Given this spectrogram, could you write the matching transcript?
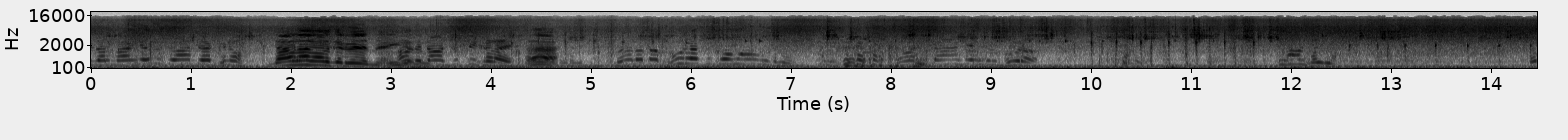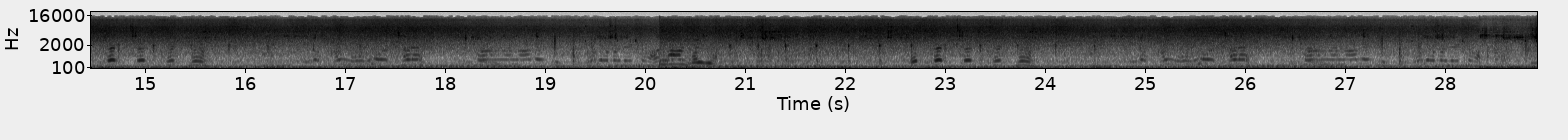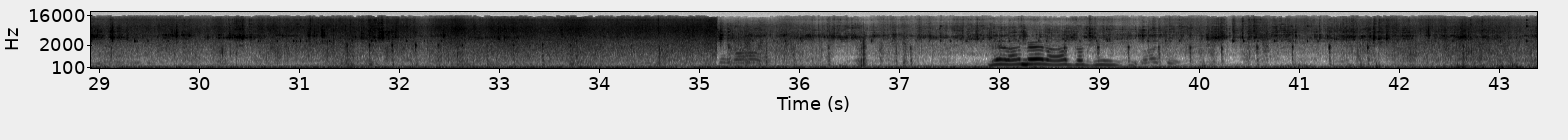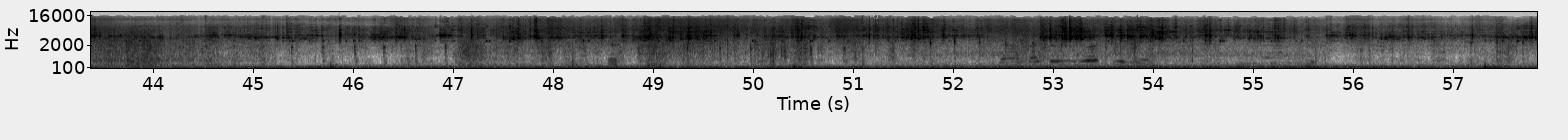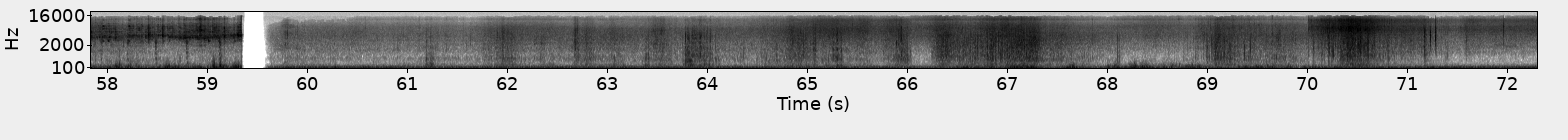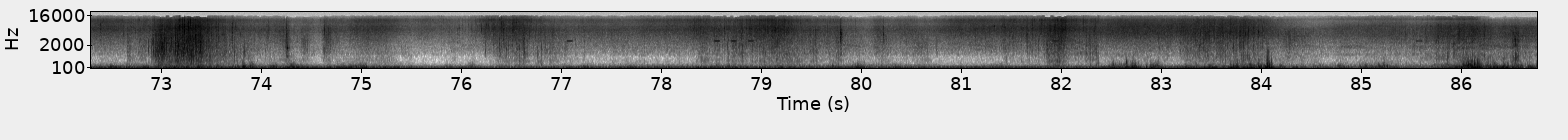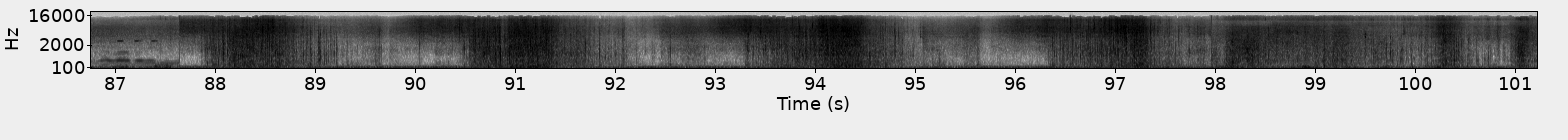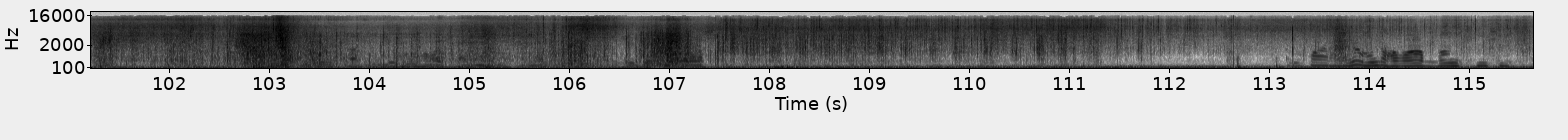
डीजल मांगे तो देखनो डाला डाल कर। मेरे ही आगे करूँ जुत्ती खड़ा है। हाँ। बोला तो पूरा तो को मांगो तो पूरा नाल चल गया छट छट छट छट छट छट छट छट मेरा मेरा जग्गी ऊपर है ना हम हवा बंद की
